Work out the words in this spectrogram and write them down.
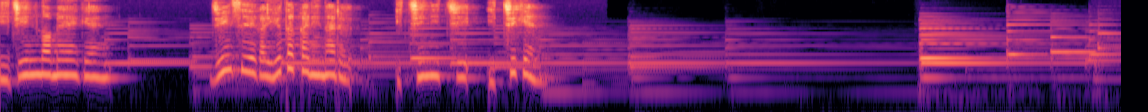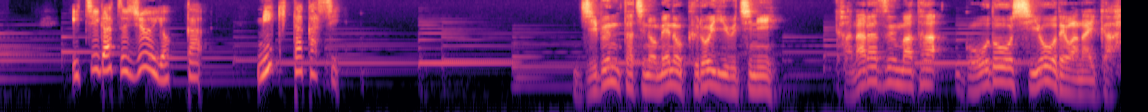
偉人の名言、人生が豊かになる、一日一元。1月14日、三木隆自分たちの目の黒いうちに必ずまた合同しようではないか。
